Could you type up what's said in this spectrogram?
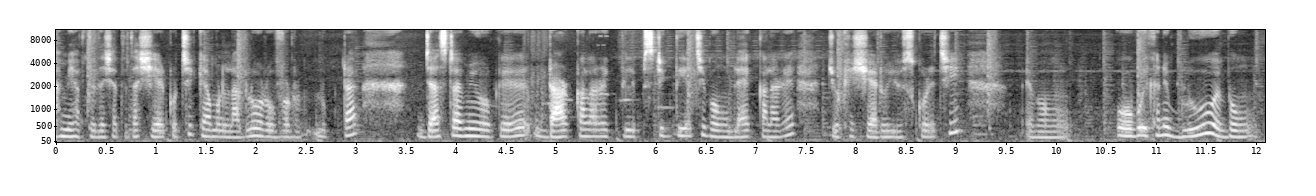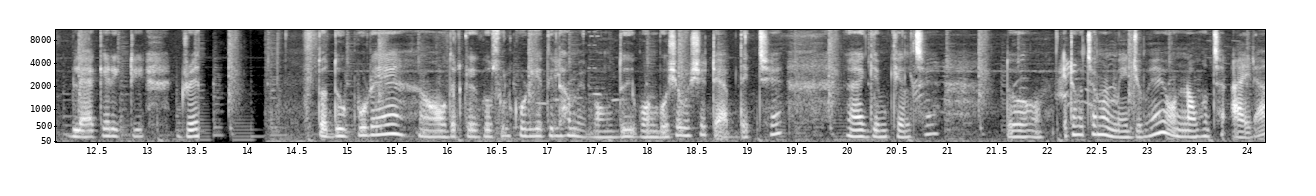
আমি আপনাদের সাথে তা শেয়ার করছি, কেমন লাগল ওর ওভার লুকটা জাস্ট আমি ওকে ডার্ক কালারের একটি লিপস্টিক দিয়েছি এবং ব্ল্যাক কালারের চোখে শ্যাডো ইউজ করেছি এবং ও এখানে ব্লু এবং ব্ল্যাকের একটি ড্রেস তো দুপুরে ওদেরকে গোসল করিয়ে দিলাম এবং দুই বোন বসে বসে ট্যাব দেখছে গেম খেলছে। তো এটা হচ্ছে আমার মেজো মেয়ে, ওর নাম হচ্ছে আয়রা।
